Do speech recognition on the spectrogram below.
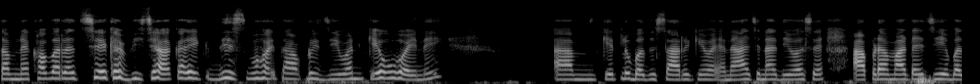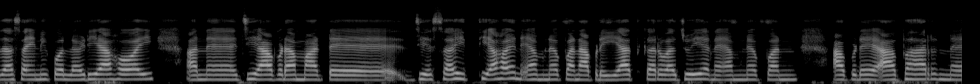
તમને ખબર જ છે કે બીજા કંઈક દેશમાં હોય તો આપણું જીવન કેવું હોય નહીં? આમ કેટલું બધું સારું કહેવાય. અને આજના દિવસે આપણા માટે જે બધા સૈનિકો લડ્યા હોય અને જે આપણા માટે જે શહીદ થયા હોય ને, એમને પણ આપણે યાદ કરવા જોઈએ ને એમને પણ આપણે આભાર ને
